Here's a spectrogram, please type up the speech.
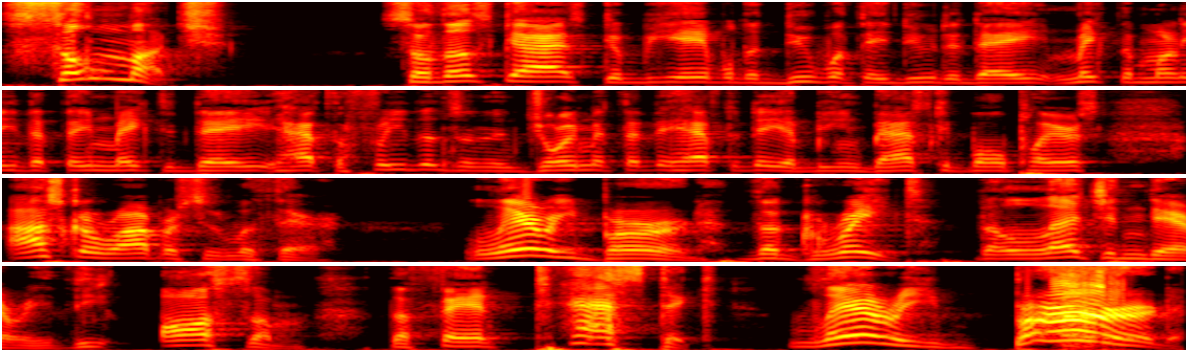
so much so those guys could be able to do what they do today, make the money that they make today, have the freedoms and enjoyment that they have today of being basketball players. Oscar Robertson was there. Larry Bird, the great, the legendary, the awesome, the fantastic Larry Bird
